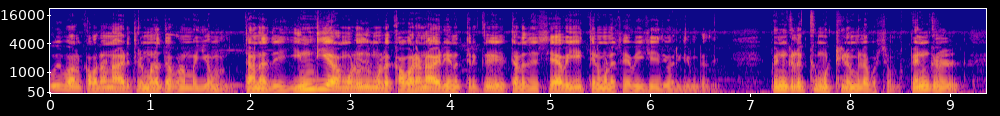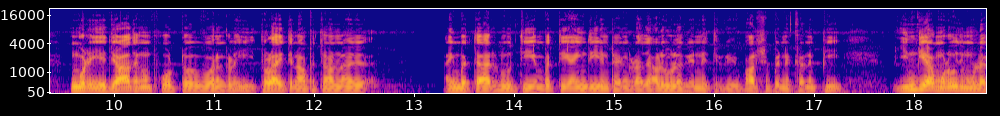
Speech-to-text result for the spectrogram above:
புவிவாழ் கவரநாயுடு திருமண தகவல் மையம் தனது இந்தியா முழுவதும் உள்ள கவரநாயுடு இனத்திற்கு தனது சேவையை திருமண சேவையை செய்து வருகின்றது. பெண்களுக்கு முற்றிலும் இலவசம். பெண்கள் உங்களுடைய ஜாதகம் ஃபோட்டோ விவரங்களை தொள்ளாயிரத்தி நாற்பத்தி நாலு ஐம்பத்தாறு நூற்றி எண்பத்தி ஐந்து என்ற எங்களது அலுவலக எண்ணத்திற்கு வாட்ஸ்அப் எண்ணுக்கு அனுப்பி இந்தியா முழுவதும் உள்ள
